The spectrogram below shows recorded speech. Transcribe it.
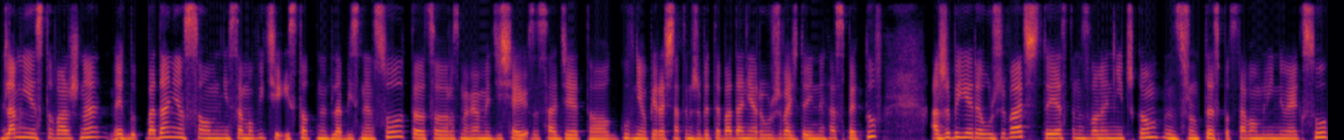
dla mnie jest to ważne. Jakby badania są niesamowicie istotne dla biznesu. To, co rozmawiamy dzisiaj w zasadzie, to głównie opierać na tym, żeby te badania reużywać do innych aspektów. A żeby je reużywać, to ja jestem zwolenniczką, zresztą to jest podstawą linii UX-u,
